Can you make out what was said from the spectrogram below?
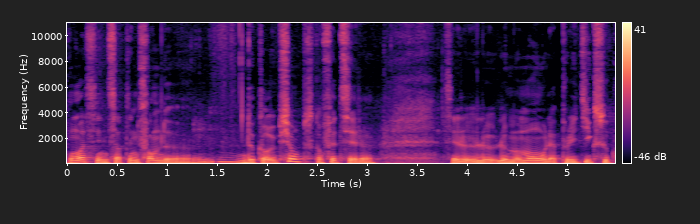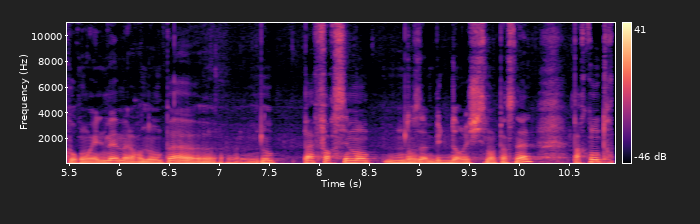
pour moi, c'est une certaine forme de, de corruption, parce qu'en fait, c'est le c'est le, moment où la politique se corrompt elle-même, alors non pas, euh, non pas forcément dans un but d'enrichissement personnel. Par contre,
